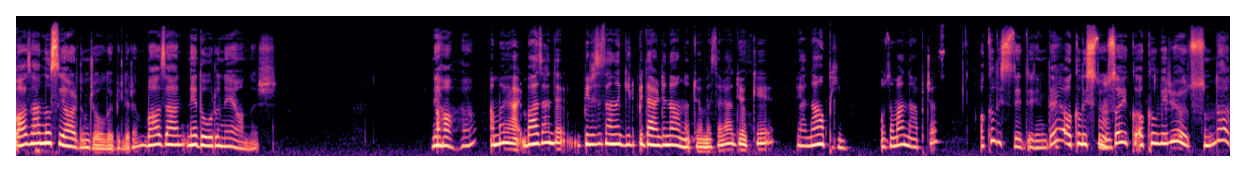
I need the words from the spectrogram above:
Bazen nasıl yardımcı olabilirim? Bazen ne doğru ne yanlış. Ne ama, ha, ha? Ama yani bazen de birisi sana gelip bir derdini anlatıyor mesela. Diyor ki ya ne yapayım? O zaman ne yapacağız? Akıl istediğinde akıl istiyorsa Hı. akıl veriyorsun da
